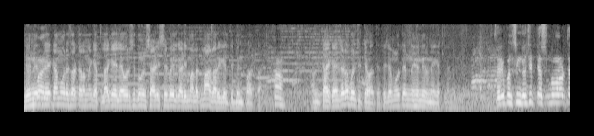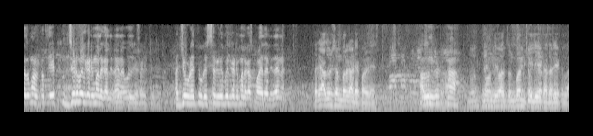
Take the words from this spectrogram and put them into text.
हे निर्णय का मोरे सरकारनं घेतला? गेल्या वर्षी दोनशे अडीचशे बैलगाडी मालक माघारी गेलते बिनपळता. हां. आणि काय काहींच्या डबल चिठ्ठ्या होत्या त्याच्यामुळे त्यांनी हे निर्णय घेतलेला आहे. तरी पण सिंगल चिठ्ठी असून पण मला वाटतं त्याचं महाराष्ट्रातले एक झेड बैलगाडी मालक आले ना आज जेवढे तेवढे सगळे बैलगाडी मालक आज पाहायला आले आहे ना? तरी अजून शंभर गाड्या पळल्या असत्या. अजून हां. नोंद नोंदी वाचून बंद केली एक हजार एकला.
